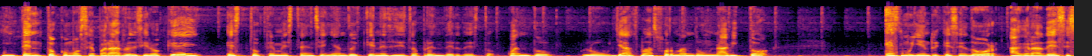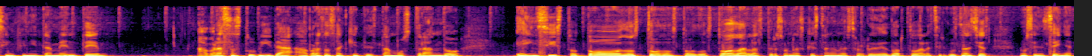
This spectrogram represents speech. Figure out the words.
intento como separarlo y decir, ok, esto que me está enseñando y qué necesito aprender de esto. Cuando lo ya vas formando un hábito, es muy enriquecedor, agradeces infinitamente, abrazas tu vida, abrazas a quien te está mostrando E insisto, todos, todos, todos, todas las personas que están a nuestro alrededor, todas las circunstancias, nos enseñan.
